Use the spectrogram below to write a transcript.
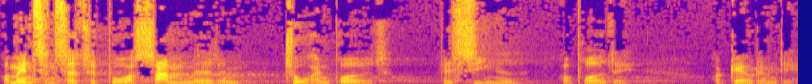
Og mens han sad til bord sammen med dem, tog han brødet, velsignede og brød det, og gav dem det.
